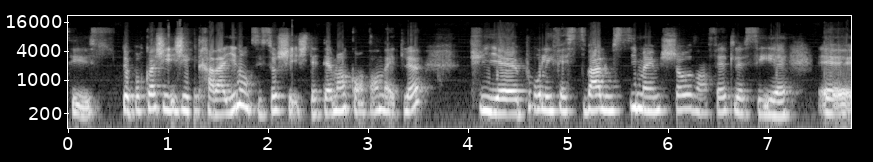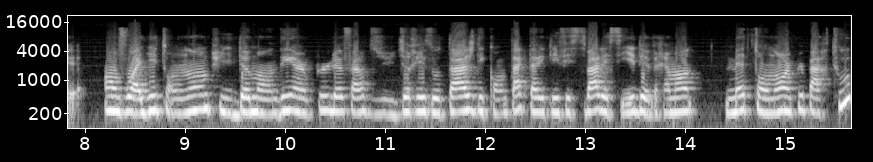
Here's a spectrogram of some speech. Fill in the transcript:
C'est pourquoi j'ai travaillé. Donc, c'est sûr, j'étais tellement contente d'être là. Puis, pour les festivals aussi, même chose, en fait. C'est envoyer ton nom, puis demander un peu, là, faire du, réseautage, des contacts avec les festivals, essayer de vraiment mettre ton nom un peu partout.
